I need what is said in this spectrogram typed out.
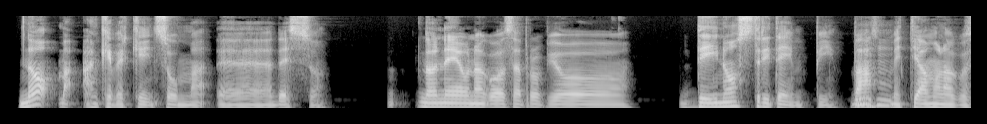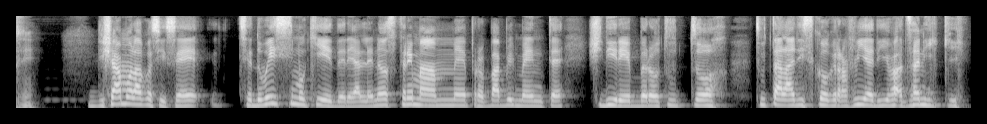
no, ma anche perché, insomma, eh, adesso non è una cosa proprio dei nostri tempi, va? Mhm. Mettiamola così. Diciamola così, se, se dovessimo chiedere alle nostre mamme, probabilmente ci direbbero tutto- tutta la discografia di Ivan Zanicchi.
